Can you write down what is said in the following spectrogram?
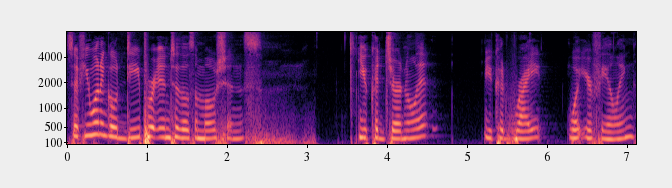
So, if you want to go deeper into those emotions, you could journal it. You could write what you're feeling.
